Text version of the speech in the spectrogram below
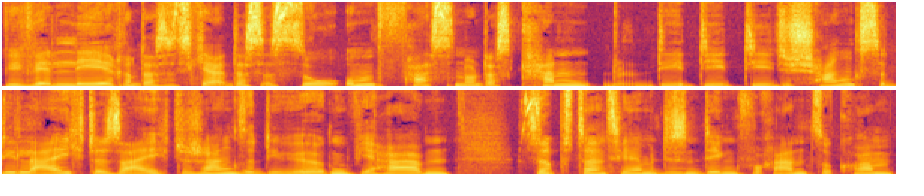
wie wir lehren. Das ist ja, das ist so umfassend und das kann die, die, die Chance, die leichte, seichte Chance, die wir irgendwie haben, substanziell mit diesen Dingen voranzukommen,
